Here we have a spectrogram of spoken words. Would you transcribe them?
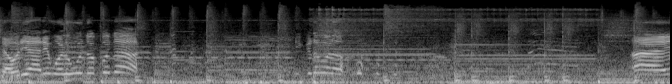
शौर्य अरे वळवू नको ना. इकडे वळव हाय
